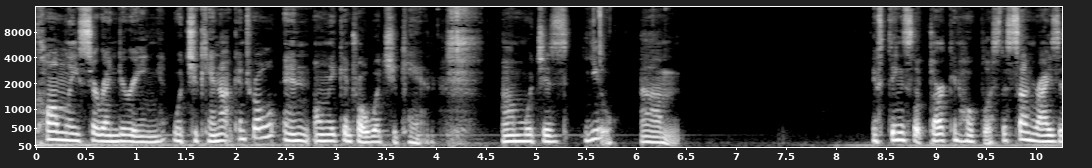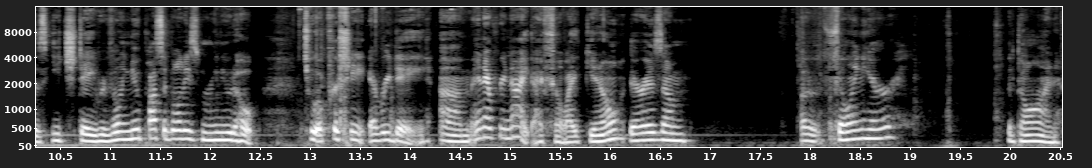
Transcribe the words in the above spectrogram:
calmly surrendering what you cannot control and only control what you can, um, which is you. Um, if things look dark and hopeless, the sun rises each day, revealing new possibilities and renewed hope to appreciate every day um, and every night. I feel like, you know, there is um a filling here. The dawn.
